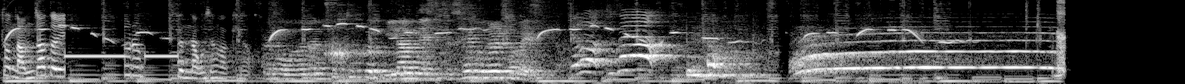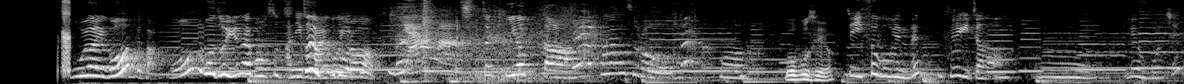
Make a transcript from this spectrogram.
전 남자들이 를 된다고 생각해요. 그래서 오늘은 초특급 미남 게스트 세 분을 섭외했습니다. 열어주세요! 뭐야 이거? 어 맞아 이날 봤어 진짜 아니, 예쁘더라. 진짜 귀엽다. 사랑스러워. 와. 뭐 보세요? 진짜 있어 보이는데? 분위기 있잖아. 음, 이게 뭐지?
